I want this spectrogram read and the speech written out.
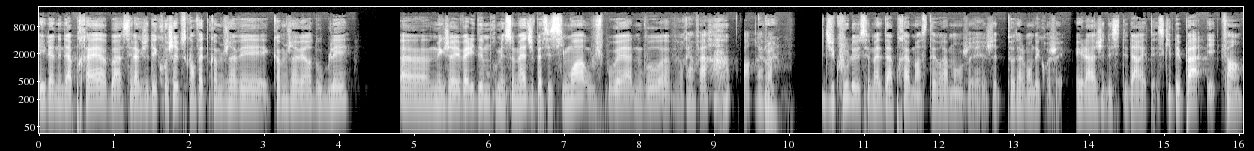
l'année d'après, bah, c'est là que j'ai décroché, parce qu'en fait, comme j'avais comme j'avais redoublé, euh, mais que j'avais validé mon premier semestre, j'ai passé six mois où je pouvais à nouveau euh, rien faire. enfin, rien faire. Du coup, le semestre d'après, ben, c'était vraiment, j'ai totalement décroché. Et là, j'ai décidé d'arrêter. Ce qui n'était pas, enfin,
